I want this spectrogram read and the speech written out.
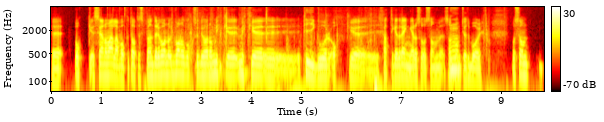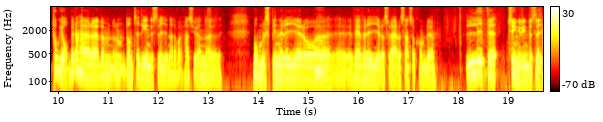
Eh, och sen om alla var potatisbönder, det var nog, det var nog också det var nog mycket, mycket eh, pigor och eh, fattiga drängar och så som, som Mm. kom till Göteborg. Och som tog jobb i de här eh, de, de, de tidiga industrierna. Det var, fanns ju en bomullsspinnerier och Mm. väverier och sådär och sen så kom det lite tyngre industri.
